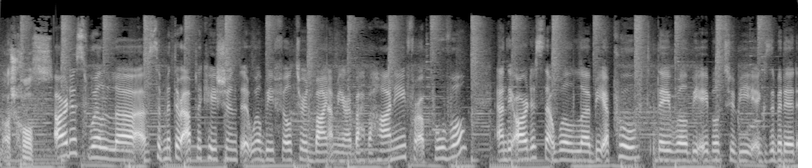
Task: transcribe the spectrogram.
الأشخاص Artists will uh, submit their applications. It will be filtered by Amir Bahbahani for approval. And the artists that will uh, be approved, they will be able to be exhibited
